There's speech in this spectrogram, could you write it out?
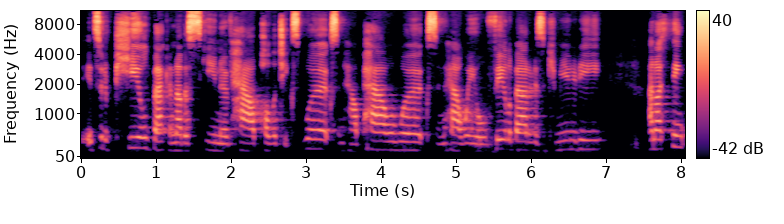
it sort of peeled back another skin of how politics works and how power works and how we all feel about it as a community. And I think,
